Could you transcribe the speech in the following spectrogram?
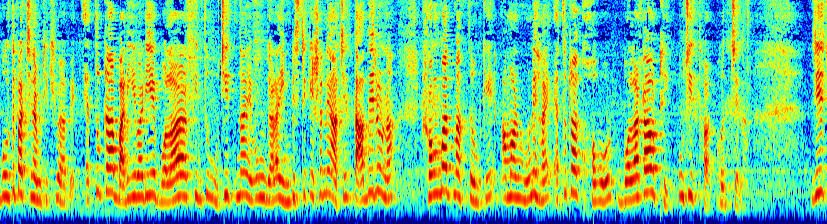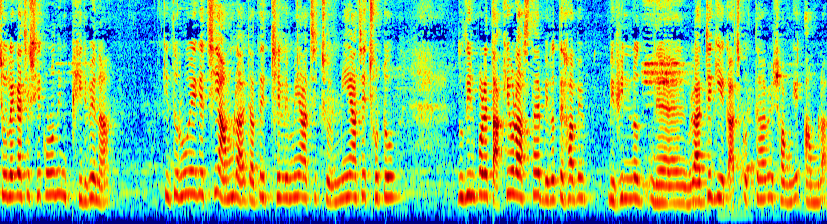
বলতে পারছি না আমি ঠিক কীভাবে এতটা বাড়িয়ে বাড়িয়ে বলা কিন্তু উচিত না এবং যারা ইনভেস্টিগেশনে আছে তাদেরও না। সংবাদ মাধ্যমকে আমার মনে হয় এতটা খবর বলাটাও ঠিক, উচিত হচ্ছে না। যে চলে গেছে সে কোনো দিন ফিরবে না। কিন্তু রয়ে গেছি আমরা যাদের ছেলে মেয়ে আছে মেয়ে আছে ছোট। দুদিন পরে তাকেও রাস্তায় বেরোতে হবে। বিভিন্ন রাজ্যে গিয়ে কাজ করতে হবে সঙ্গে আমরা।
